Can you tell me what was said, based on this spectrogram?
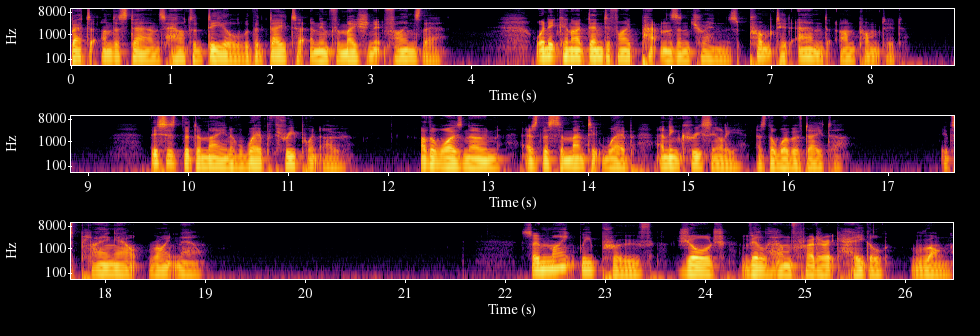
better understands how to deal with the data and information it finds there? When it can identify patterns and trends, prompted and unprompted? This is the domain of Web 3.0 otherwise known as the semantic web and increasingly as the web of data. It's playing out right now. So might we prove George Wilhelm Friedrich Hegel wrong?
